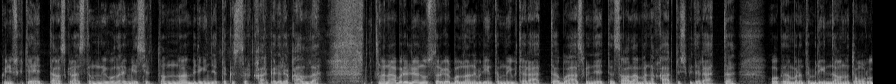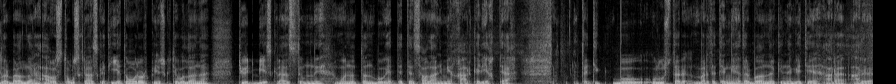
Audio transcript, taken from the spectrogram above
күніскіте әтті ағыз градус тымны болар. Әмия сер тонна білеген жетті қысты қар кәдері қалды. Ана бір өлен ұстарғар болланы білеген тымны бітер атты, бұл аспен әттен сағалан мана қар түс бітер атты. Ол кынан барынты білеген дағаны тоңырулар баралар. Ағыз 9 градусқа тие тоңырор, күніскіте болланы 4-5 градус тымны. Онытын бұл әттеттен сағалан еме қар кәлектәқ. Татик бу улустар барта теңге хатар боланар кинегете ара ары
